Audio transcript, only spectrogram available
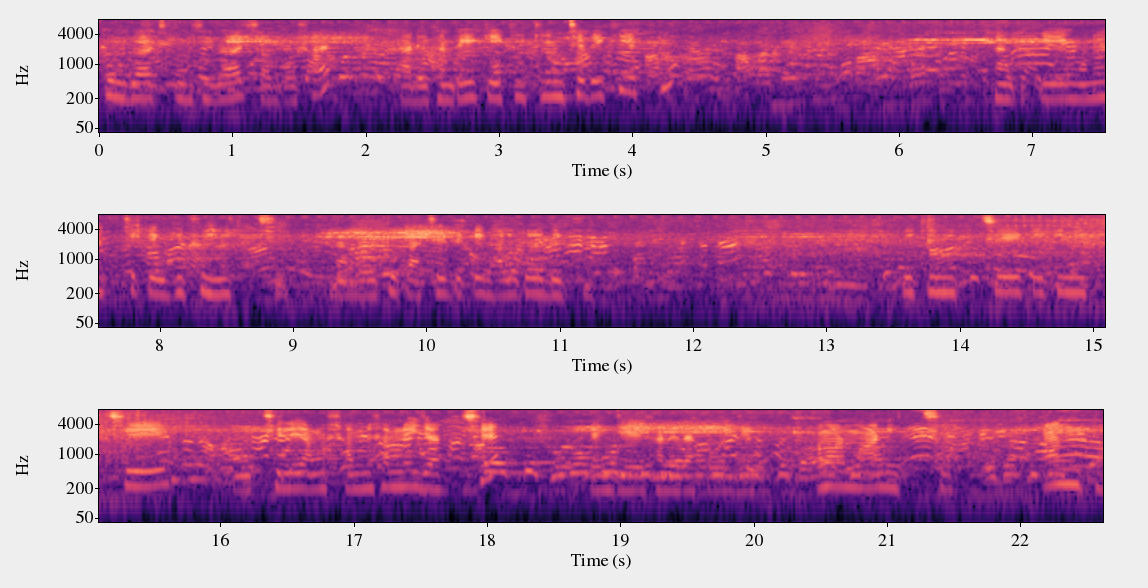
ফুল গাছ, তুলসী গাছ সব বসায়। আর এখান থেকে কে কী কিনছে দেখি একটু। এখান থেকে মনে হচ্ছে কেউ কিছু নিচ্ছে। না একটু কাছে থেকে ভালো করে দেখি। কে কী নিচ্ছে, কে কী নিচ্ছে। আমার ছেলে আমার সামনে সামনেই যাচ্ছে। এই যে এখানে দেখো এই যে আমার মা নিচ্ছে আংটি।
